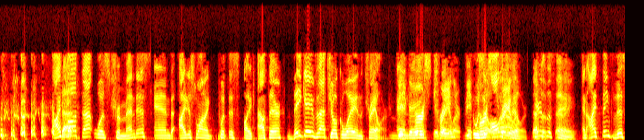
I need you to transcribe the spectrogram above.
I That- thought that was tremendous, and I just want to put this like out there. They gave that joke away in the trailer. Did And? First they? trailer. The it was first all the trailer. trailers. That's Here's the thing, and I think this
